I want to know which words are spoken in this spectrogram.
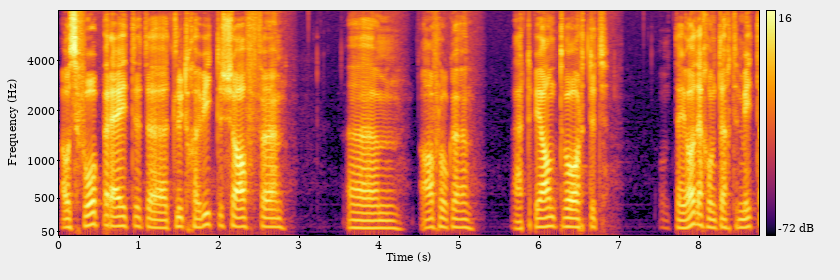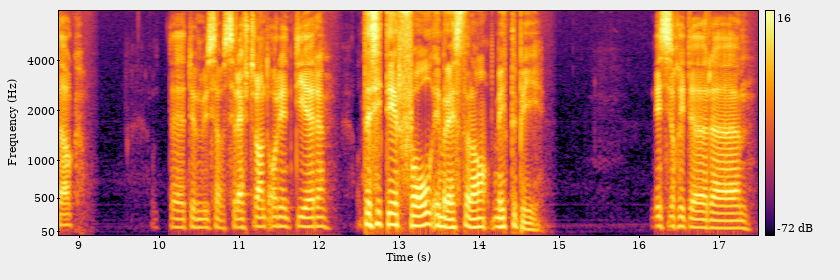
alles vorbereitet. Äh, die Leute können weiterarbeiten. Ähm, Anfragen werden beantwortet. Und dann, ja, dann kommt der Mittag. Und dann orientieren wir uns aufs Restaurant. orientieren. Und dann seid ihr voll im Restaurant mit dabei? Wir sind so ein bisschen der... Äh,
